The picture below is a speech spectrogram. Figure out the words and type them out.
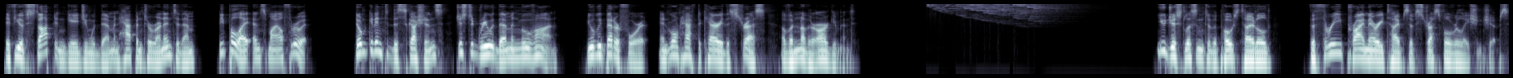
If you have stopped engaging with them and happen to run into them, be polite and smile through it. Don't get into discussions, just agree with them and move on. You'll be better for it and won't have to carry the stress of another argument. You just listened to the post titled The Three Primary Types of Stressful Relationships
